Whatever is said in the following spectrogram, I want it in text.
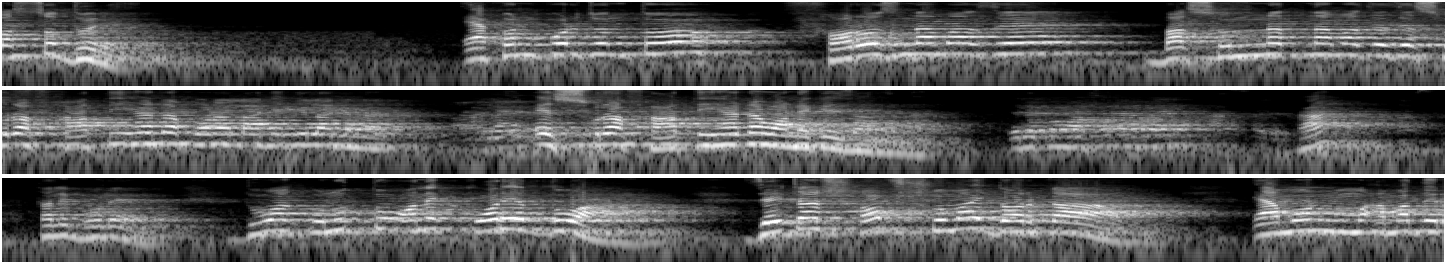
বছর ধরে। এখন পর্যন্ত ফরজ নামাজে বা সুন্নাত নামাজে যে সুরা ফাতিহাটা পড়া লাগে কি লাগে না? এই সুরা ফাতিহাটা অনেকেই জানে না। এরকম আছে না ভাই? হ্যাঁ? তাহলে বলেন, দোয়া কোনো তো অনেক পরের দোয়া, যেটা সব সময় দরকার। এমন আমাদের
